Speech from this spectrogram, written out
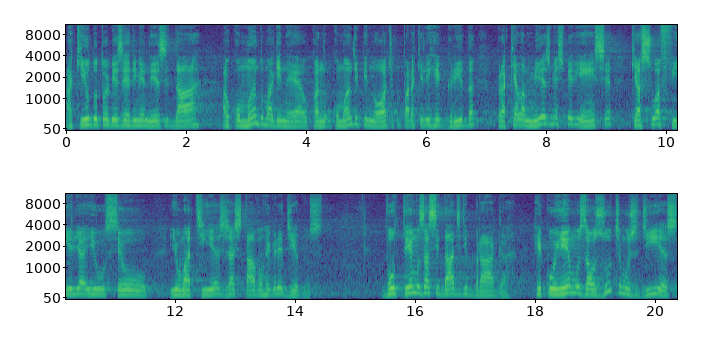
Aqui o Dr. Bezerra de Menezes dá ao comando magnético, o comando hipnótico para que ele regrida para aquela mesma experiência que a sua filha e o seu e o Matias já estavam regredidos. Voltemos à cidade de Braga, recuemos aos últimos dias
